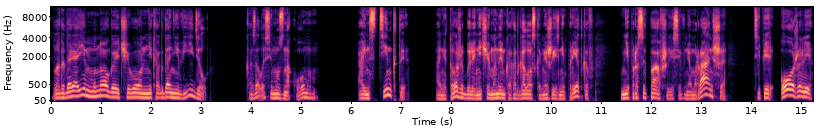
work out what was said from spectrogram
Благодаря им многое, чего он никогда не видел, казалось ему знакомым. А инстинкты, они тоже были ничем иным, как отголосками жизни предков, не просыпавшиеся в нем раньше, теперь ожили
